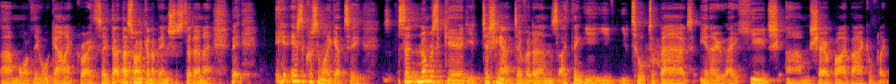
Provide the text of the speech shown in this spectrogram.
uh, more of the organic growth. So that, that's why I'm kind of interested in it. But here's the question I want to get to. So numbers are good. You're dishing out dividends. I think you you, you talked about you know a huge um, share buyback of like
